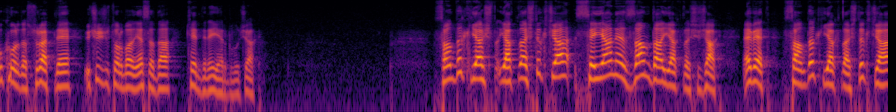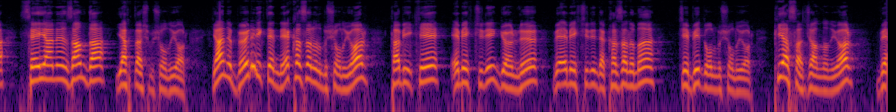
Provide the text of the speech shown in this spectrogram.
bu konuda süratle 3. torba yasada kendine yer bulacak. Sandık yaklaştıkça seyyanen zam da yaklaşacak. Evet, sandık yaklaştıkça seyyanen zam da yaklaşmış oluyor. Yani böylelikle ne kazanılmış oluyor? Tabii ki emekçinin gönlü ve emekçinin de kazanımı cebi dolmuş oluyor. Piyasa canlanıyor ve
